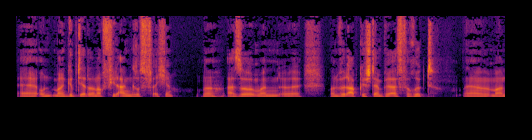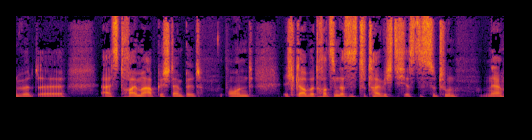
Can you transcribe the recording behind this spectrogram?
Äh, und man gibt ja dann auch viel Angriffsfläche. Ne? Also man, äh, man wird abgestempelt als verrückt. Äh, man wird äh, als Träumer abgestempelt. Und ich glaube trotzdem, dass es total wichtig ist, das zu tun. Ja.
